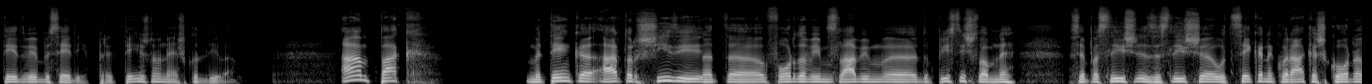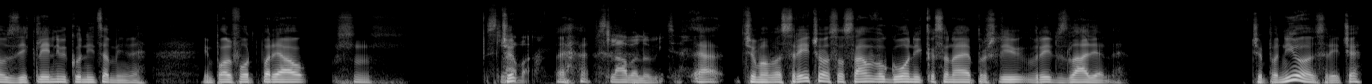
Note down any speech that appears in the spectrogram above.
te dve besedi: pretežno neškodljiva. Ampak medtem ko Artur šizi nad uh, Fordovim slabim uh, dopisništvom, ne, se pa sliš, zasliš eh, odsekane korake škornjev z jeklenimi konicami. Ne. In pol Ford parjal. Hm, Slaba, slaba novica. ja, če imamo srečo, so samo vagoni, ki so naj prišli vreč zladjene. Če pa nimajo sreče,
